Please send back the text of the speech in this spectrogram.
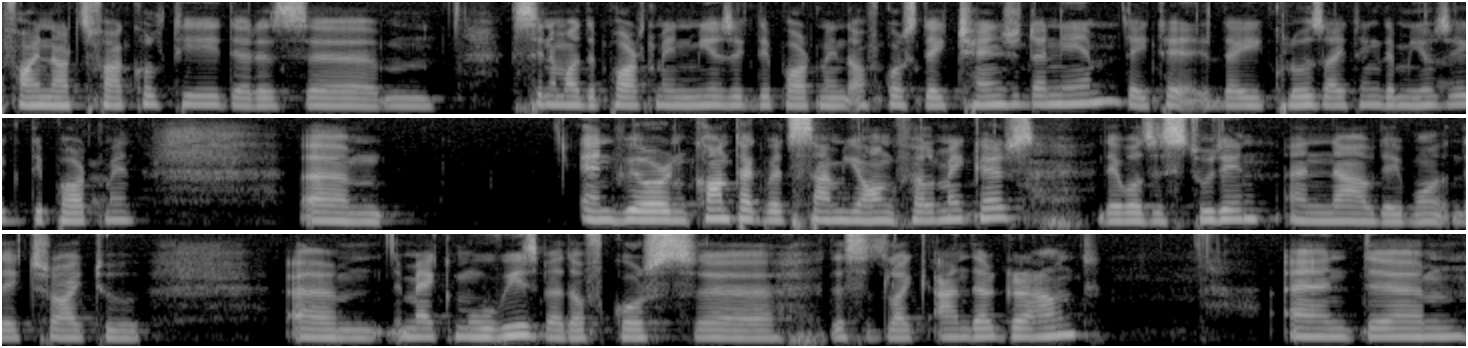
fine arts faculty, there is um, cinema department, music department. Of course, they changed the name. They, they close, I think, the music department. Um, and we were in contact with some young filmmakers. There was a student, and now they want they try to um, make movies, but of course uh, this is like underground. And um,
